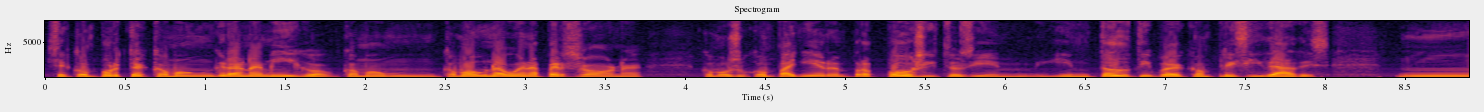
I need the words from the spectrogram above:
se comporta como un gran amigo, como, un, como una buena persona, como su compañero en propósitos y en, todo tipo de complicidades. Mm,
